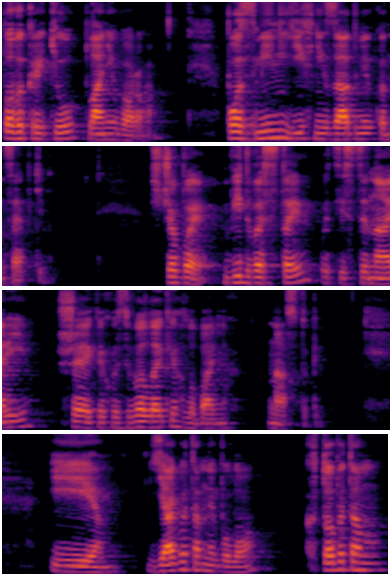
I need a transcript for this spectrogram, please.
по викриттю планів ворога, по зміні їхніх задумів концептів, щоб відвести оці сценарії ще якихось великих глобальних наступів. І як би там не було, хто би там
